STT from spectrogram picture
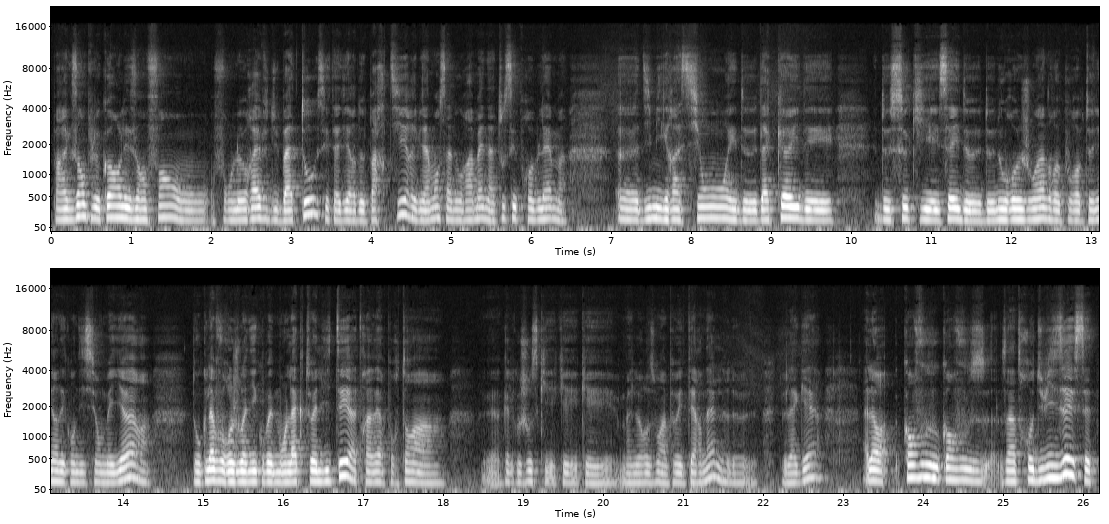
Par exemple, quand les enfants font le rêve du bateau, c'est-à-dire de partir, évidemment, ça nous ramène à tous ces problèmes euh, d'immigration et d'accueil de ceux qui essayent de, nous rejoindre pour obtenir des conditions meilleures. Donc là, vous rejoignez complètement l'actualité à travers pourtant euh, quelque chose qui, est malheureusement un peu éternel de, de, la guerre. Alors, quand vous, quand vous introduisez cette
